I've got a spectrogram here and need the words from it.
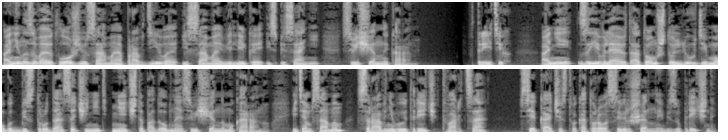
они называют ложью самое правдивое и самое великое из Писаний – священный Коран. В-третьих, они заявляют о том, что люди могут без труда сочинить нечто подобное священному Корану, и тем самым сравнивают речь Творца – все качества которого совершенны и безупречны,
